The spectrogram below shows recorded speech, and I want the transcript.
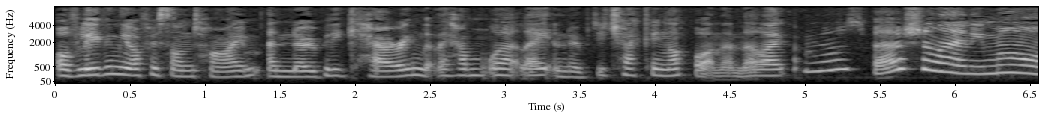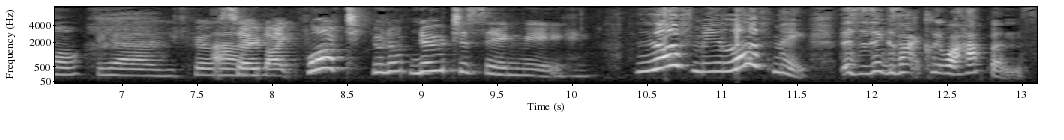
of leaving the office on time and nobody caring that they haven't worked late and nobody checking up on them, they're like, I'm not special anymore. Yeah, you'd feel so like, what? You're not noticing me. love me, love me. This is exactly what happens.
